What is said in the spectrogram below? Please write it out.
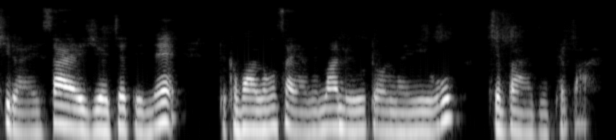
ရှိလာတဲ့စရရွယ်ချက်တွေနဲ့ဒီကမ္ဘာလုံးဆိုင်ရာမြန်မာလူတော်လှန်ရေးကိုကျင်းပခြင်းဖြစ်ပါတယ်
